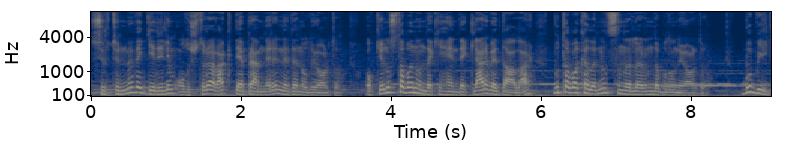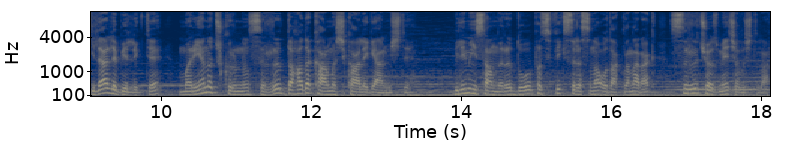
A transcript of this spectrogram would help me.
sürtünme ve gerilim oluşturarak depremlere neden oluyordu. Okyanus tabanındaki hendekler ve dağlar bu tabakaların sınırlarında bulunuyordu. Bu bilgilerle birlikte Mariana Çukuru'nun sırrı daha da karmaşık hale gelmişti. Bilim insanları Doğu Pasifik sırasına odaklanarak sırrı çözmeye çalıştılar.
